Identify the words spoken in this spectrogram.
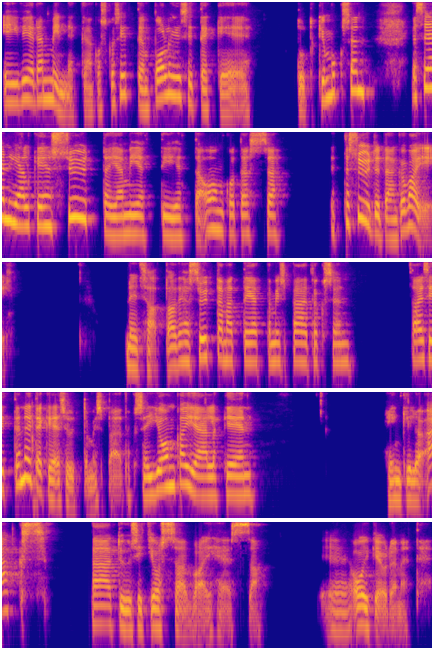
ei viedä minnekään, koska sitten poliisi tekee tutkimuksen ja sen jälkeen syyttäjä miettii, että onko tässä että syytetäänkö vai ei. Ne saattaa tehdä syyttämättä jättämispäätöksen, tai sitten ne tekee syyttämispäätöksen, jonka jälkeen henkilö X päätyy sitten jossain vaiheessa oikeuden eteen.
